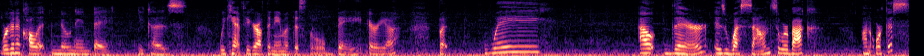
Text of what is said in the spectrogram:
We're gonna call it No Name Bay because we can't figure out the name of this little bay area. But way out there is West Sound. So we're back on Orcas.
